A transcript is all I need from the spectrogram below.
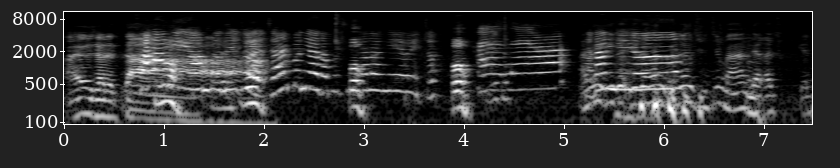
아유 잘했다. 사랑해요 한번 해줘야지 할머니 할아버지 어. 사랑해요 이쪽. 어. 아니, 사랑해요. 이건, 이건 주지 마. 내가 줄게.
